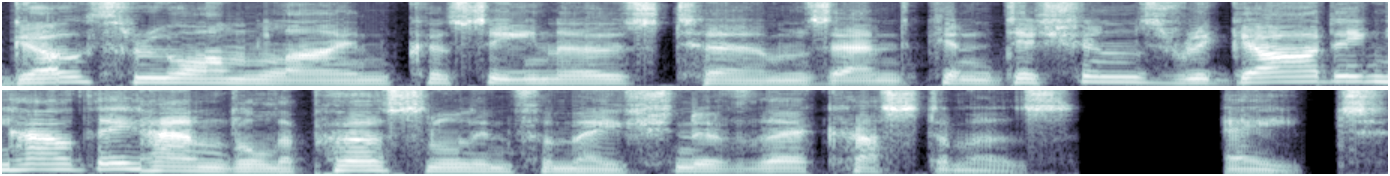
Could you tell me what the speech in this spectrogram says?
Go through online casinos terms and conditions regarding how they handle the personal information of their customers. 8.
